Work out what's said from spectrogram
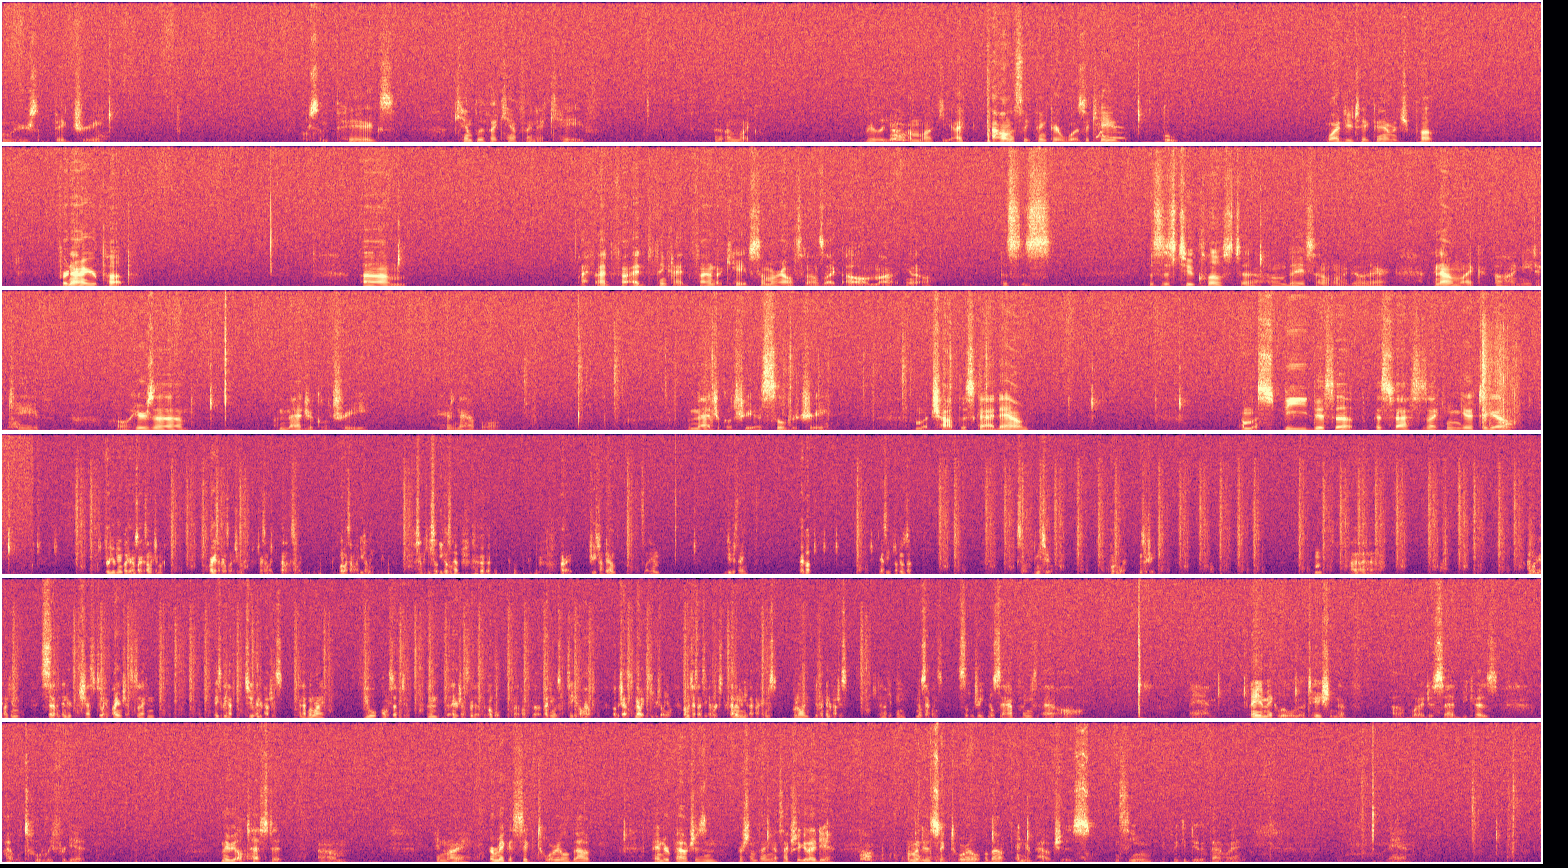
Oh, here's a big tree. Some pigs. I can't believe I can't find a cave. I'm like really unlucky. I, I honestly think there was a cave. Ooh. Why did you take damage, pup? For now, you're pup. Um, I, I'd, I'd think I'd found a cave somewhere else, and I was like, oh, I'm not, you know, this is, this is too close to home base, I don't want to go there. And now I'm like, oh, I need a cave. Oh, here's a, a magical tree. Here's an apple a magical tree, a silver tree. I'm going to chop this guy down. I'm going to speed this up as fast as I can get it to go. Alright, tree down. Let him do the thing. Right up. Yeah, see, goes up. So, me two. Mr. Hmm. Uh, I wonder if I can set up an ender chest to like iron chest so I can basically have two ender pouches and have one where I fuel all stuff to. And the ender chest for the humble, uh, the, think it was take out of the. Now keep drilling. I'm just testing first. I don't need. I just put on different ender pouches. Did I get any? No saplings. Silver tree, no saplings at all. Man, I need to make a little notation of, of what I just said because I will totally forget. Maybe I'll test it um, in my, or make a sig tutorial about ender pouches and, or something. That's actually a good idea. I'm going to do a sig tutorial about ender pouches and seeing if we could do it that way. Man.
